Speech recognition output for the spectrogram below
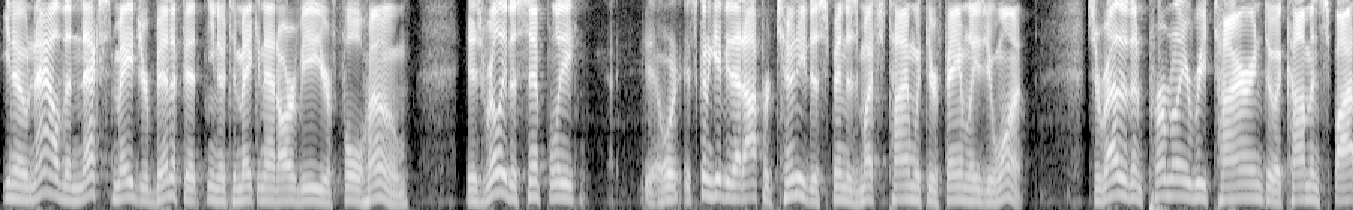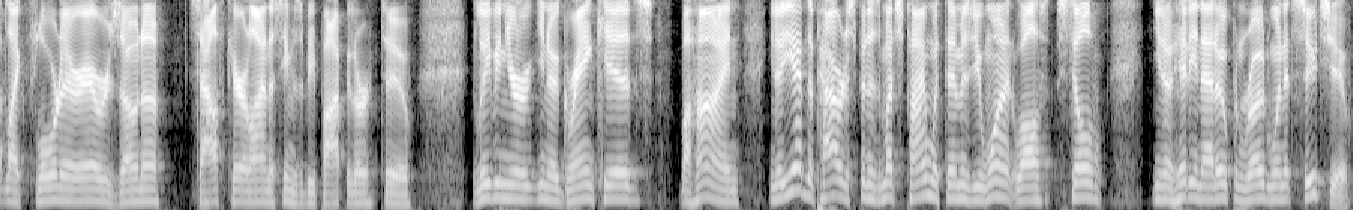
you know, now the next major benefit, you know, to making that RV your full home is really to simply, or it's going to give you that opportunity to spend as much time with your family as you want. So rather than permanently retiring to a common spot like Florida or Arizona, South Carolina seems to be popular too, leaving your, you know, grandkids behind, you know, you have the power to spend as much time with them as you want while still, you know, hitting that open road when it suits you.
